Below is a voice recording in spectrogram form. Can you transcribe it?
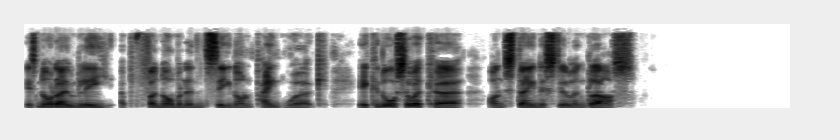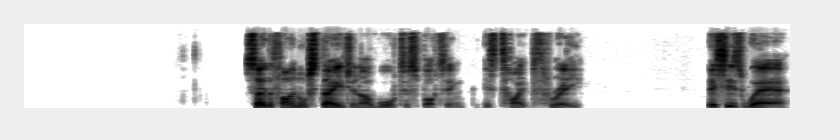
is not only a phenomenon seen on paintwork, it can also occur on stainless steel and glass. So the final stage in our water spotting is type 3. This is where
